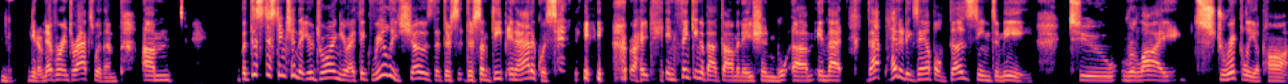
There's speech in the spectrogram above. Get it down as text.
you know never interacts with him. Um but this distinction that you're drawing here, I think, really shows that there's there's some deep inadequacy, right, in thinking about domination. Um, in that that Pettit example does seem to me to rely strictly upon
